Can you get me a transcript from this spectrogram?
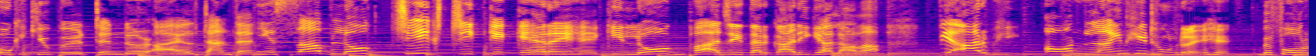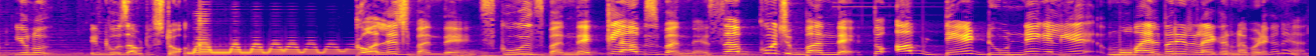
OkCupid, Tinder, Aisle, Tantan, ये सब लोग चीख चीख के कह रहे हैं कि लोग भाजी तरकारी के अलावा प्यार भी ऑनलाइन ही ढूंढ रहे हैं। Before you know it goes out of stock college बंद है स्कूल्स बंद है क्लब्स बंद है, सब कुछ बंद है। तो अब डेट ढूँढने के लिए मोबाइल पर ही रिलाई करना पड़ेगा ना यार।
